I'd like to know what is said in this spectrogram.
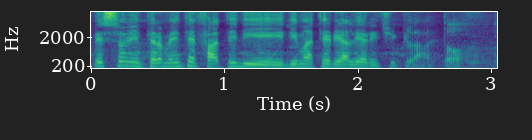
e sono interamente fatti di, di materiale riciclato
